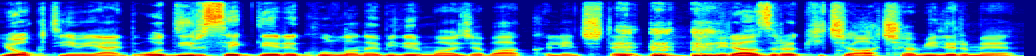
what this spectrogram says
Yok değil mi? Yani o dirsekleri kullanabilir mi acaba clinch'te? Biraz rakiçi açabilir mi?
